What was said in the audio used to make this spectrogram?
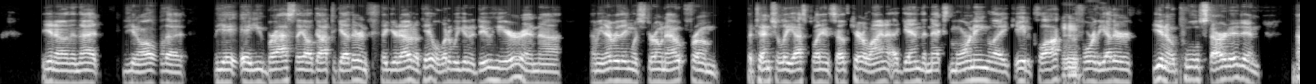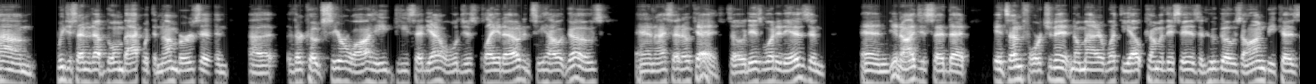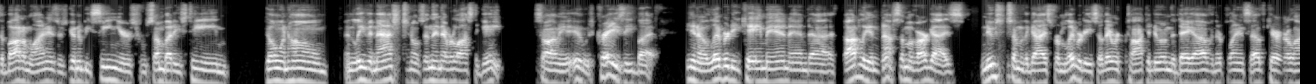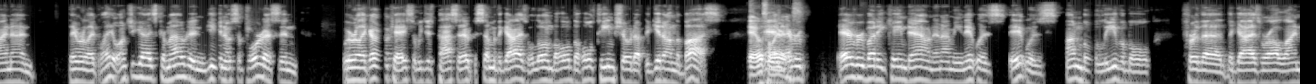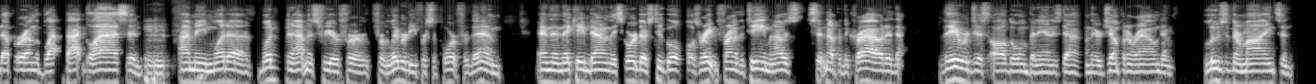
you know, then that you know all the the AAU brass they all got together and figured out, okay, well, what are we going to do here? And uh, I mean, everything was thrown out from potentially us playing South Carolina again the next morning, like eight o'clock mm-hmm. before the other, you know, pool started. And um, we just ended up going back with the numbers and uh, their coach Sirois, he he said, Yeah, well, we'll just play it out and see how it goes. And I said, Okay. So it is what it is. And and you know, I just said that it's unfortunate no matter what the outcome of this is and who goes on because the bottom line is there's going to be seniors from somebody's team going home and leaving nationals and they never lost a game so i mean it was crazy but you know liberty came in and uh, oddly enough some of our guys knew some of the guys from liberty so they were talking to him the day of and they're playing south carolina and they were like well hey why don't you guys come out and you know support us and we were like, okay, so we just passed it out to some of the guys. Well, lo and behold, the whole team showed up to get on the bus. Yeah, it was hilarious. Every, everybody came down, and I mean, it was it was unbelievable. For the the guys were all lined up around the black back glass, and mm-hmm. I mean, what a what an atmosphere for for Liberty for support for them. And then they came down and they scored those two goals right in front of the team, and I was sitting up in the crowd, and they were just all going bananas down there, jumping around and losing their minds. And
